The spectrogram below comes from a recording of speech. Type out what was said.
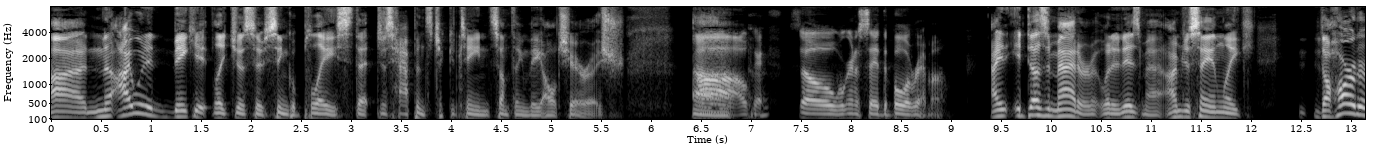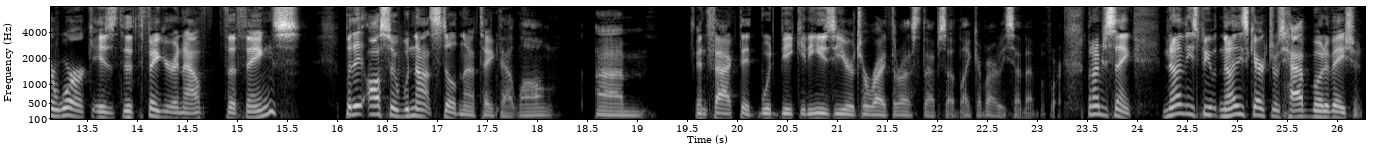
Uh, no, I wouldn't make it like just a single place that just happens to contain something they all cherish. Uh, Ah, okay. So we're going to say the Bowlarama. I it doesn't matter what it is, Matt. I'm just saying like the harder work is the figuring out the things, but it also would not still not take that long. Um, in fact, it would make it easier to write the rest of the episode. Like I've already said that before, but I'm just saying none of these people, none of these characters have motivation.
